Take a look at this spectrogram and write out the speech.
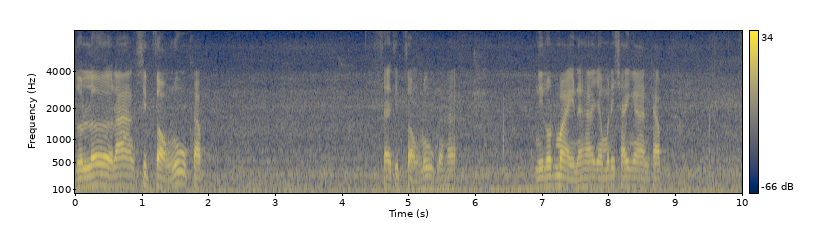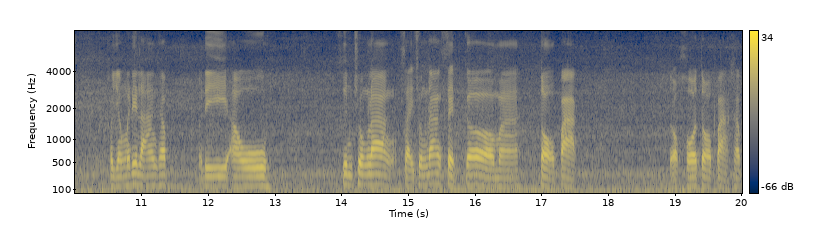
โดลเลอร์ล่าง 12 ลูกครับ ใช้ 12 ลูกนะฮะ นี่รถใหม่นะฮะ ยังไม่ได้ใช้งานครับ เขายังไม่ได้ล้างครับ พอดีเอาขึ้นช่วงล่าง ใส่ช่วงล่างเสร็จก็มาต่อปาก ต่อคอต่อปากครับ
